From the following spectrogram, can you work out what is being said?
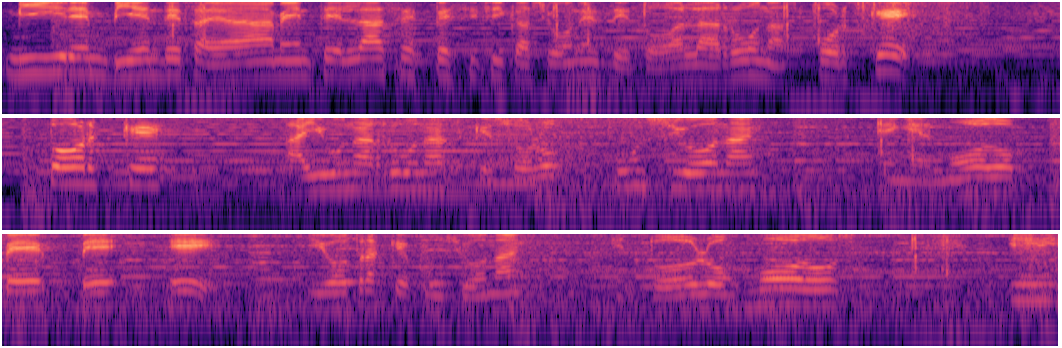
miren bien detalladamente las especificaciones de todas las runas. ¿Por qué? Porque hay unas runas que solo funcionan en el modo PvE y otras que funcionan en todos los modos. Y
